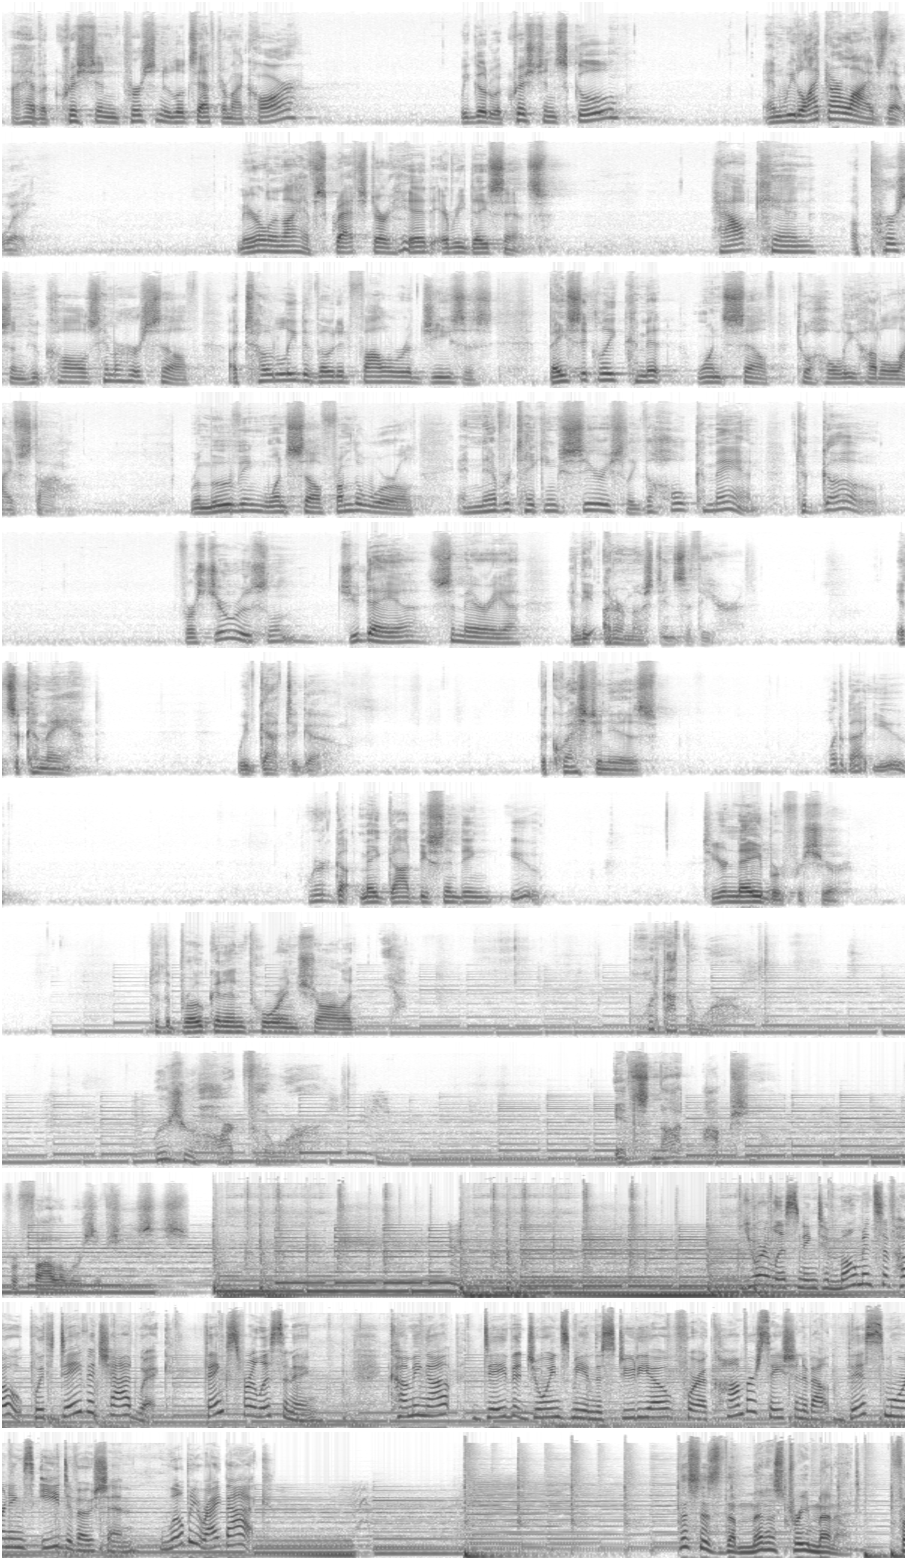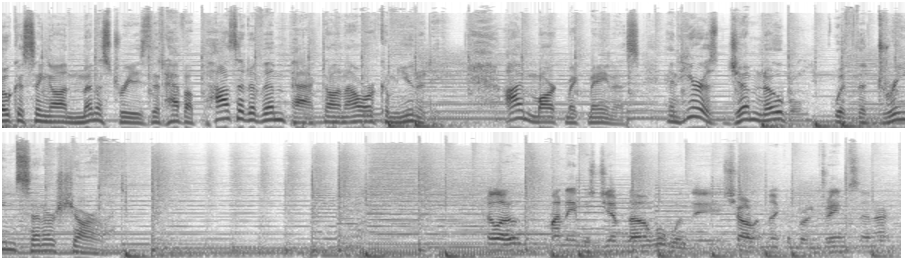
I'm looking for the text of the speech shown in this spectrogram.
I have a Christian person who looks after my car, we go to a Christian school, and we like our lives that way. Marilyn and I have scratched our head every day since. How can a person who calls him or herself a totally devoted follower of Jesus basically commit oneself to a holy huddle lifestyle, removing oneself from the world and never taking seriously the whole command to go. First Jerusalem, Judea, Samaria, and the uttermost ends of the earth. It's a command. We've got to go. The question is, what about you? Where God, may God be sending you? To your neighbor, for sure. To the broken and poor in Charlotte, yeah. But what about the world? Where's your heart for the world? It's not optional for followers of Jesus. You're listening to Moments of Hope with David Chadwick. Thanks for listening. Coming up, David joins me in the studio for a conversation about this morning's e devotion. We'll be right back. This is the Ministry Minute, focusing on ministries that have a positive impact on our community. I'm Mark McManus, and here is Jim Noble with the Dream Center Charlotte. Hello, my name is Jim Noble with the Charlotte Mecklenburg Dream Center.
